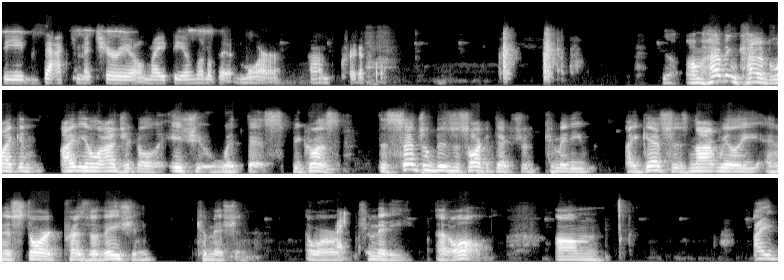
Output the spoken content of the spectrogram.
the exact material might be a little bit more um, critical. Yeah, I'm having kind of like an ideological issue with this because the Central Business Architecture Committee, I guess, is not really an historic preservation commission or Right. committee at all. Um, I,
